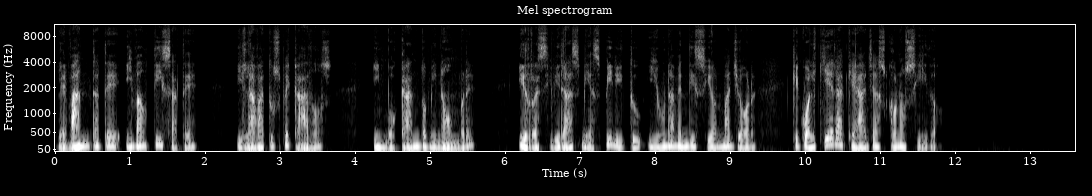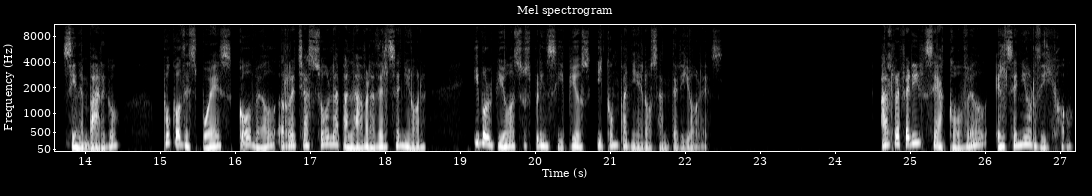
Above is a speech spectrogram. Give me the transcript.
levántate y bautízate, y lava tus pecados, invocando mi nombre, y recibirás mi espíritu y una bendición mayor que cualquiera que hayas conocido. Sin embargo, poco después Covell rechazó la palabra del Señor y volvió a sus principios y compañeros anteriores. Al referirse a Covell, el Señor dijo,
